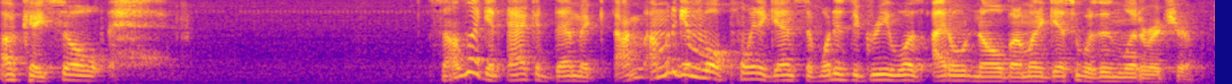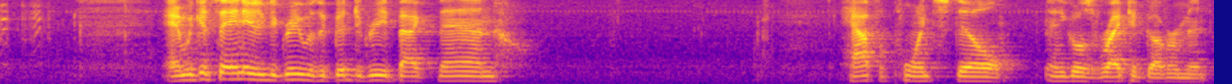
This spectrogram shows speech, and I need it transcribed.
Okay, so Sounds like an academic. I'm, I'm going to give him a point against it. What his degree was, I don't know, but I'm going to guess it was in literature. And we could say any degree was a good degree back then. Half a point still. And he goes right to government.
